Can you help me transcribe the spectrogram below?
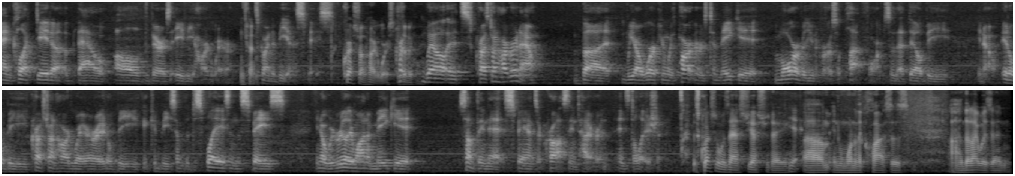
and collect data about all of the various AV hardware Okay. that's going to be in a space. Crestron hardware specifically. Well, it's Crestron hardware now, but we are working with partners to make it more of a universal platform so that there'll be, you know, it'll be Crestron hardware, it'll be, it can be some of the displays in the space. You know, we really want to make it something that spans across the entire installation. This question was asked yesterday Yeah. um, in one of the classes uh, that I was in,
